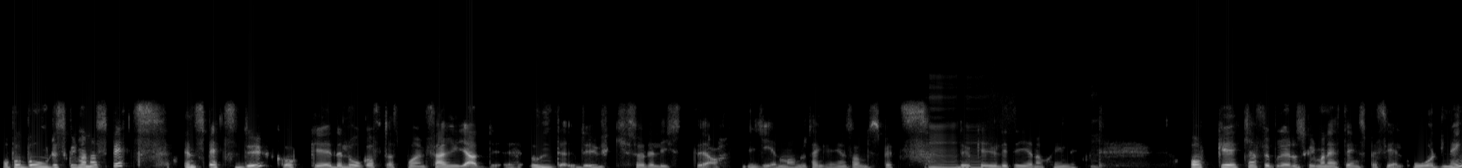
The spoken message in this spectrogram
Och på bordet skulle man ha spets, en spetsduk och eh, det låg oftast på en färgad eh, underduk. Så det lyste ja, igenom om du tänker en sån spetsduk Mm. är ju lite genomskinlig. Och eh, kaffebröden skulle man äta i en speciell ordning.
